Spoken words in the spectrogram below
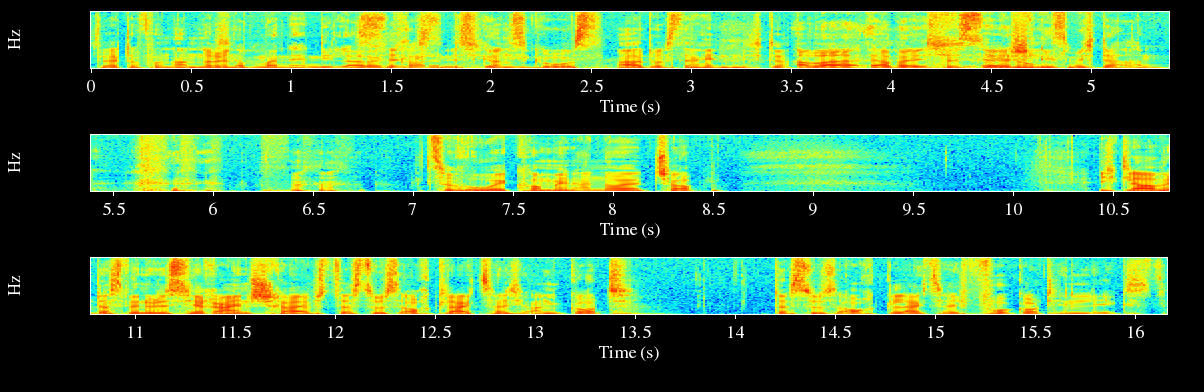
Vielleicht auch von anderen. Ich habe mein Handy leider gerade nicht. Ist ganz liegen. groß. Ah, du hast dein Handy nicht da. Aber, aber ich äh, schließe mich da an. Zur Ruhe kommen, ein neuer Job. Ich glaube, dass wenn du das hier reinschreibst, dass du es auch gleichzeitig an Gott, dass du es auch gleichzeitig vor Gott hinlegst.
